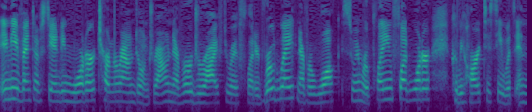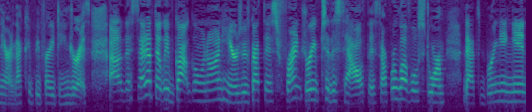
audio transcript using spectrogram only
In the event of standing water, turn around, don't drown. Never drive through a flooded roadway. Never walk, swim, or play in floodwater. It could be hard to see what's in there, and that could be very dangerous. Uh, the setup that we've got going on here is we've got this front drape to the south, this upper level storm that's bringing in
